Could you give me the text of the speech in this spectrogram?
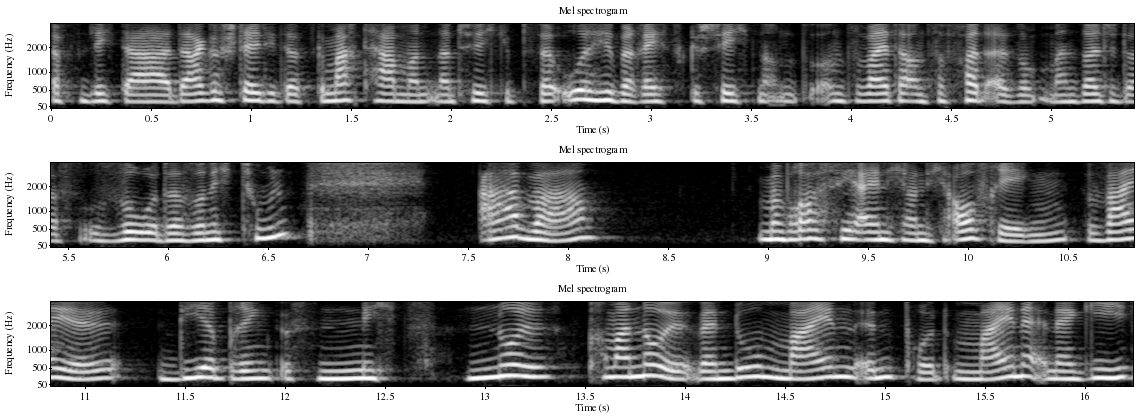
öffentlich da dargestellt, die das gemacht haben. Und natürlich gibt es da Urheberrechtsgeschichten und, und so weiter und so fort. Also man sollte das so oder so nicht tun. Aber man braucht sich eigentlich auch nicht aufregen, weil dir bringt es nichts. 0,0. Wenn du meinen Input, meine Energie,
